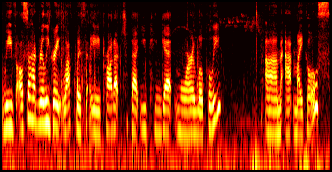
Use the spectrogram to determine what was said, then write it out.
We've also had really great luck with a product that you can get more locally um, at Michael's.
